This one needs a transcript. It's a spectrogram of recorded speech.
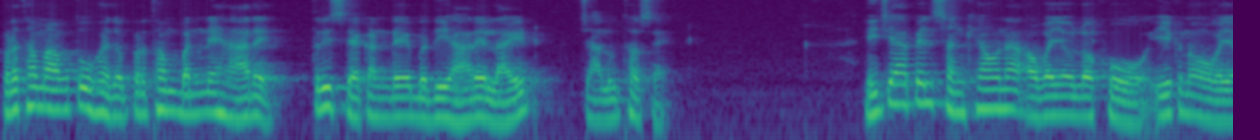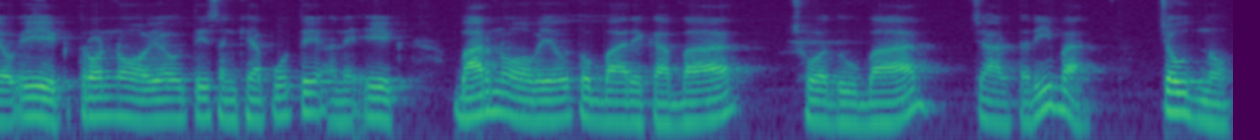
પ્રથમ આવતું હોય તો પ્રથમ બંને હારે, ત્રીસ સેકન્ડે બધી હારે લાઇટ ચાલુ થશે. નીચે આપેલ સંખ્યાઓના અવયવ લખો. એકનો અવયવ એક, ત્રણનો અવયવ તે સંખ્યા પોતે અને એક. બારનો અવયવ તો બાર એકા બાર, છ દુ બાર, ચાર તરી બાર. ચૌદનો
